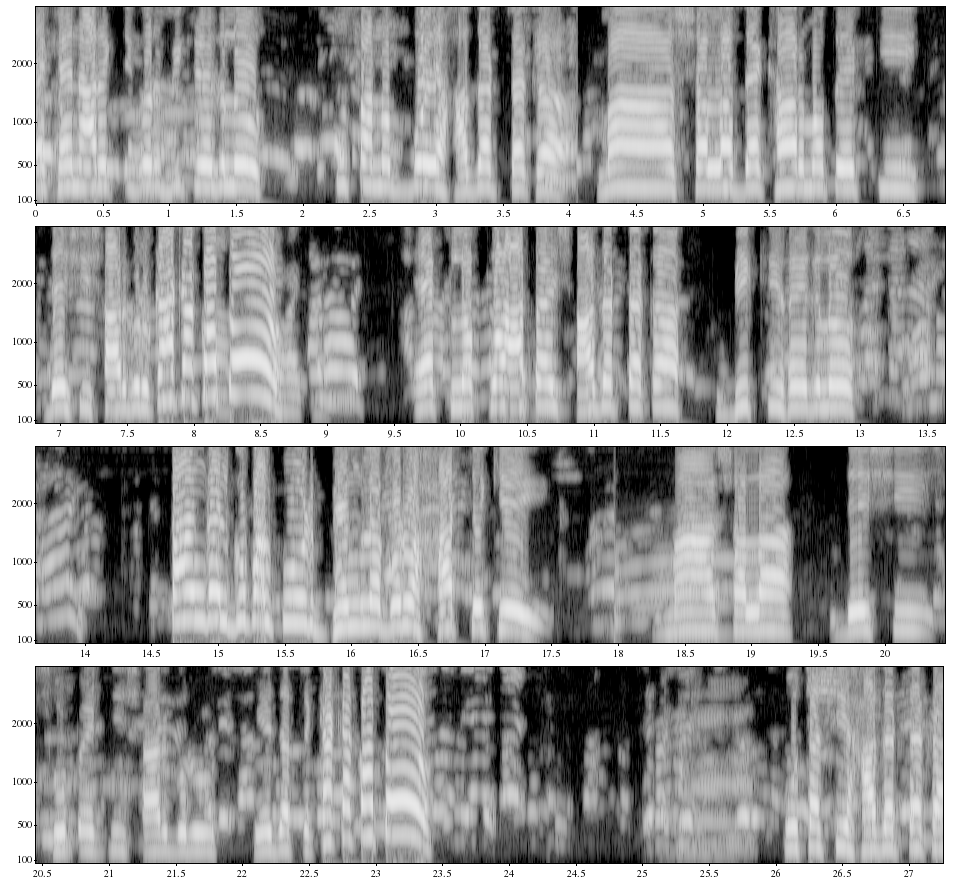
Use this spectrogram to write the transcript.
দেখেন, আরেকটি গরু বিক্রি হয়ে গেল পঁচানব্বই হাজার টাকা। মাশাল্লাহ দেখার মতো একটি দেশি সার গরু। কাকা, কত? এক লক্ষ আঠাইশ হাজার টাকা বিক্রি হয়ে গেল। টাঙ্গাইল, গোপালপুর, ভেঙ্গলা গরু হাট থেকে। মাশাল্লাহ দেশি ছোট একটি সার গরু নিয়ে যাচ্ছে। কাকা, কত? পঁচাশি হাজার টাকা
